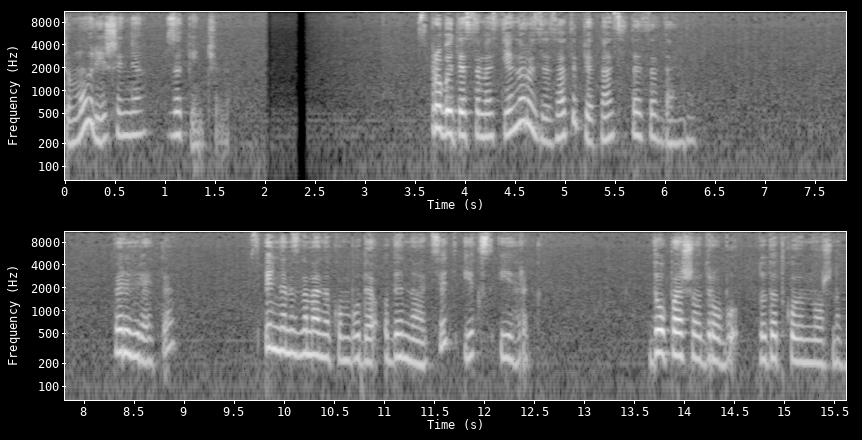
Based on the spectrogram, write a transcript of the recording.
тому рішення закінчене. Спробуйте самостійно розв'язати 15 завдання. Перевіряйте. Спільним знаменником буде 11xy. До першого дробу додатковий множник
